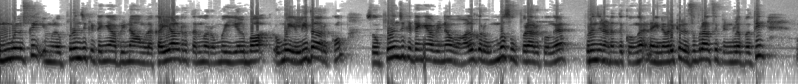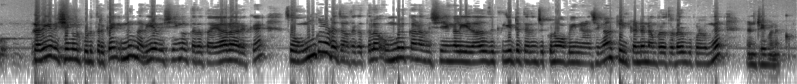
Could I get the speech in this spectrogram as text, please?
உங்களுக்கு இவங்களை புரிஞ்சுக்கிட்டீங்க அப்படின்னா அவங்கள கையாளுற தன்மை ரொம்ப இயல்பாக ரொம்ப எளிதாக இருக்கும். ஸோ புரிஞ்சுக்கிட்டீங்க அப்படின்னா வாழ்க்கை ரொம்ப சூப்பராக இருக்குங்க. புரிஞ்சு நடந்துக்கோங்க. நான் இன்ன வரைக்கும் ரிசபராசி பெண்களை பற்றி நிறைய விஷயங்கள் கொடுத்துருக்கேன். இன்னும் நிறைய விஷயங்கள் தர தயாரா இருக்கேன். ஸோ உங்களோட ஜாதகத்துல உங்களுக்கான விஷயங்கள் ஏதாவது கேட்டு தெரிஞ்சுக்கணும் அப்படின்னு நினைச்சீங்கன்னா கீழ்கண்ட நம்பரை தொடர்பு கொள்ளுங்க. நன்றி வணக்கம்.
